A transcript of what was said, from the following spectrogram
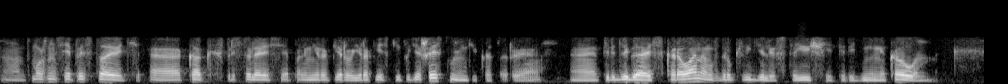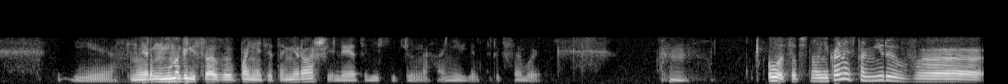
Вот. Можно себе представить, э, как представляли себе Пальмира первые европейские путешественники, которые, э, передвигаясь с караваном, вдруг видели встающие перед ними колонны. И, наверное, не могли сразу понять, это мираж или это действительно они видят перед собой. Хм. Вот, собственно, уникальность Пальмиры в э,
